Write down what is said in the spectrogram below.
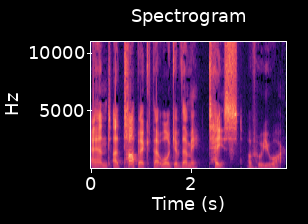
and a topic that will give them a taste of who you are.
